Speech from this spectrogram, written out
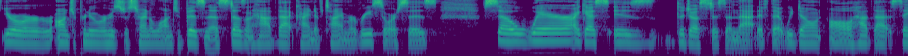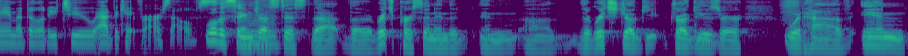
your entrepreneur who's just trying to launch a business doesn't have that kind of time or resources. So where I guess is the justice in that if that we don't all have that same ability to advocate for ourselves? Well, the same mm-hmm. justice that the rich person in the in uh, the rich drug drug user would have in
